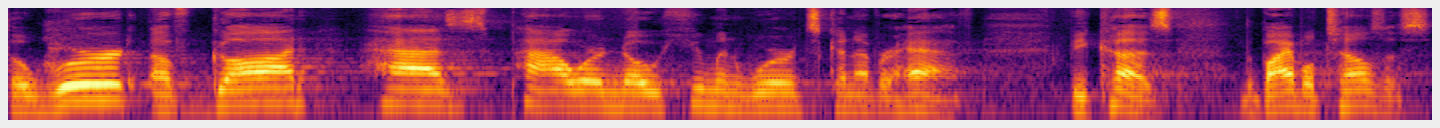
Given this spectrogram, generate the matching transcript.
The Word of God has power no human words can ever have because the Bible tells us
